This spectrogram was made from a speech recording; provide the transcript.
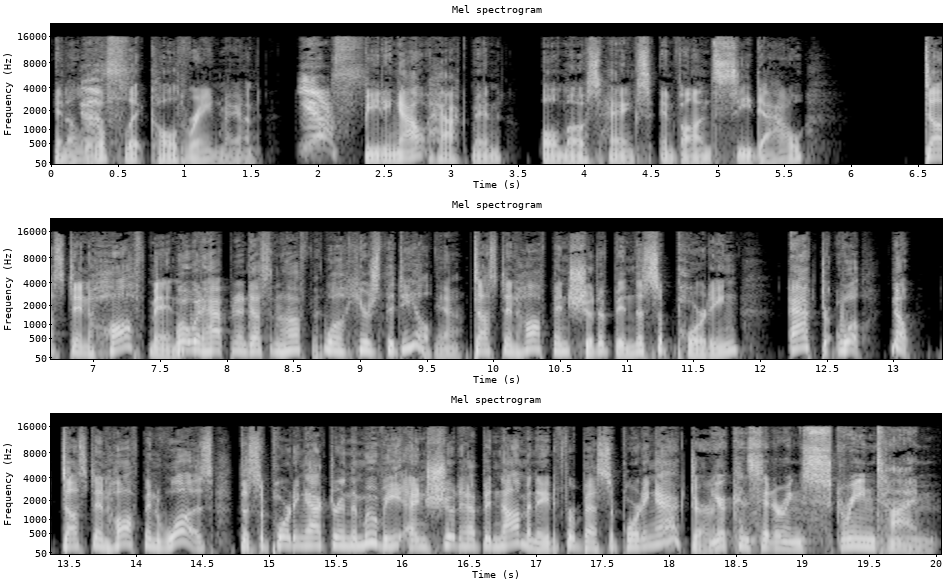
in a little flick called Rain Man. Yes. Beating out Hackman, Olmos, Hanks, and Von Sydow. Dustin Hoffman. What would happen to Dustin Hoffman? Well, here's the deal. Yeah. Dustin Hoffman should have been the supporting actor. Well, no, Dustin Hoffman was the supporting actor in the movie and should have been nominated for Best Supporting Actor. You're considering screen time.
